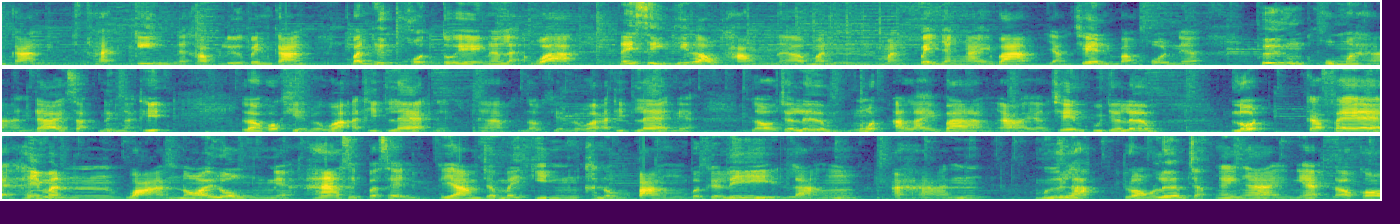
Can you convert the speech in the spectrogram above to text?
ำการ tracking นะครับหรือเป็นการบันทึกผลตัวเองนั่นแหละว่า ในสิ่งที่เราทำนะมันมันเป็นยังไงบ้าง อย่างเช่น บางคนเนี่ยเพิ่งคุมอาหารได้สักหนึ่งอาทิตย์ เราก็เขียนไว้ว่าอาทิตย์แรกเนี่ยนะครับเราเขียนไว้ว่าอาทิตย์แรกเนี่ยเราจะเริ่มงดอะไรบ้างอ่าอย่างเช่น คุณจะเริ่มลดกาแฟให้มันหวานน้อยลงเนี่ยห้พยายามจะไม่กินขนมปังเบเกอรี่หลังอาหารมื้อหลักลองเริ่มจากง่ายๆอย่างเงี้ยแล้วก็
